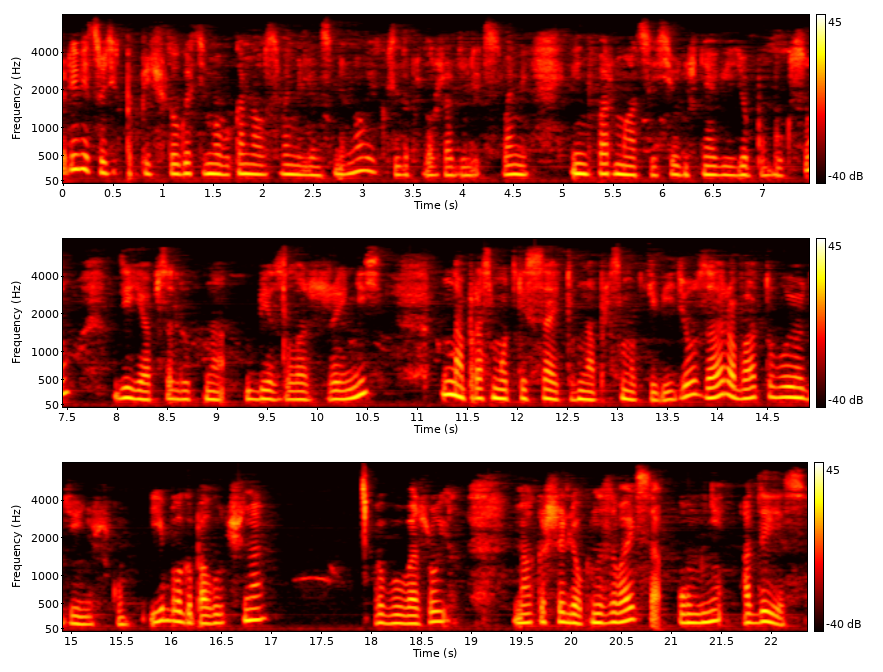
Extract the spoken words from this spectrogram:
Приветствую всех подписчиков гостей моего канала. С вами Лена Смирнова. Я, как всегда, продолжаю делиться с вами информацией. Сегодняшнее видео по буксу, где я абсолютно без вложений на просмотре сайтов, на просмотре видео зарабатываю денежку. И благополучно вывожу их на кошелек. Называется Omni ADS.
